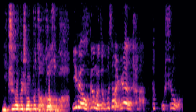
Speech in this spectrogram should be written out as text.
你知道为什么不早告诉我？因为我根本就不想认他，他不是我。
